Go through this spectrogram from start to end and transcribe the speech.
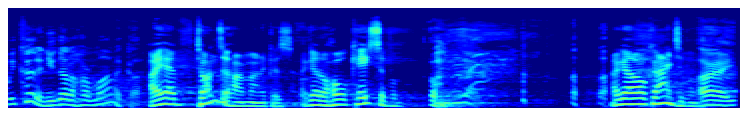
We could, and you got a harmonica. I have tons of harmonicas. I got a whole case of them. I got all kinds of them. All right.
